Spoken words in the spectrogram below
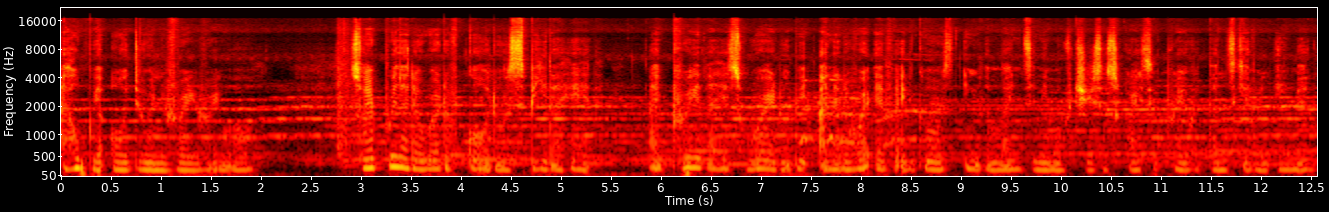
I hope we are all doing very, very well. So, I pray that the word of God will speed ahead. I pray that His word will be honored wherever it goes. In the mighty name of Jesus Christ, we pray with thanksgiving. Amen.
